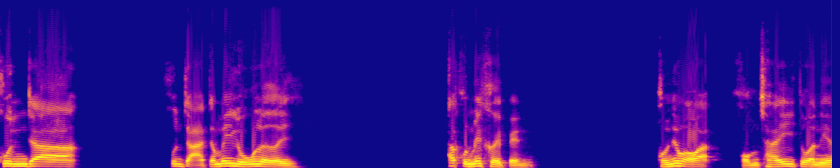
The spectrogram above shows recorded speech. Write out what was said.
คุณจะคุณจะอาจจะไม่รู้เลย ถ้าคุณไม่เคยเป็น ผมจะบอกว่า ผมใช้ตัวนี้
